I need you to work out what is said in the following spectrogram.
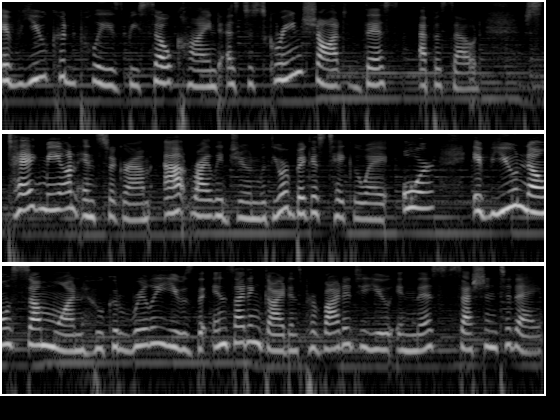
If you could please be so kind as to screenshot this episode, tag me on Instagram at Rylee June with your biggest takeaway, or if you know someone who could really use the insight and guidance provided to you in this session today,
